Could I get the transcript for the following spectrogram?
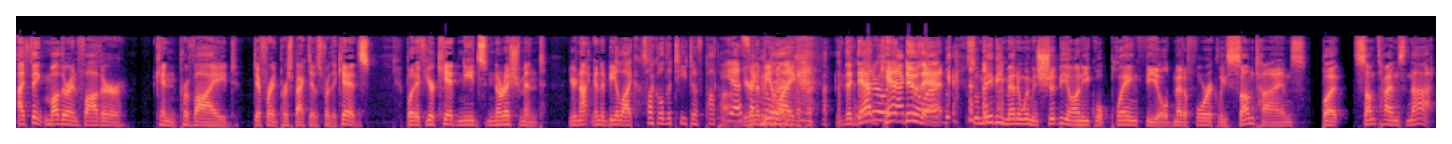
I think mother and father can provide different perspectives for the kids. But if your kid needs nourishment, you're not going to be like suckle the teat of papa. Yeah, you're going to be the- like the dad Literally can't do that. work. so maybe men and women should be on equal playing field metaphorically sometimes, but sometimes not.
